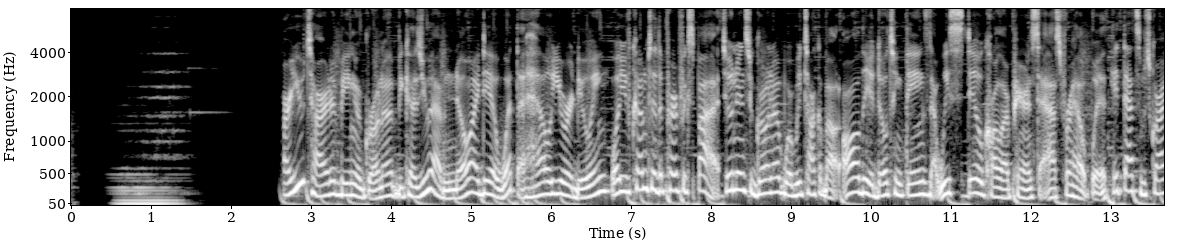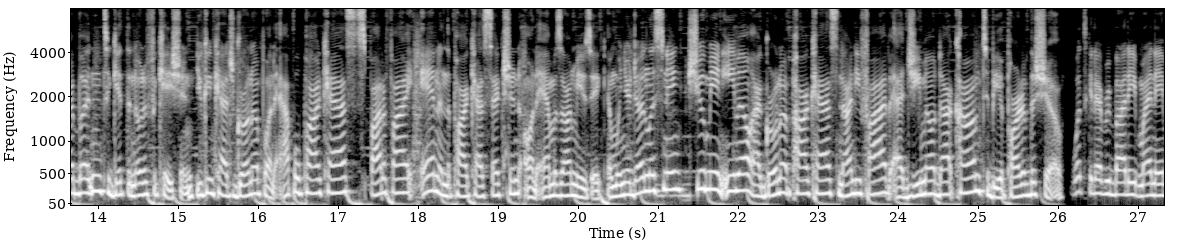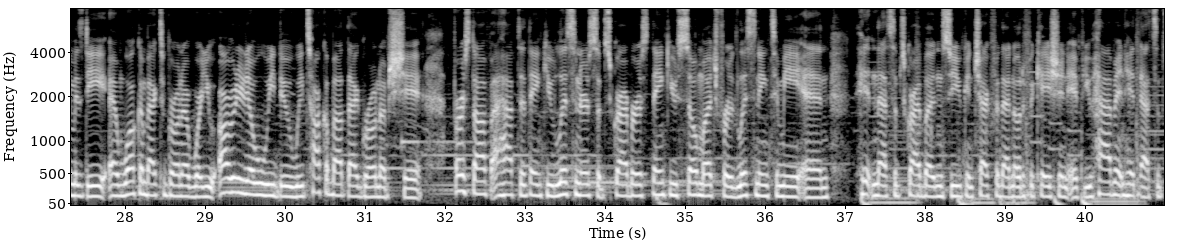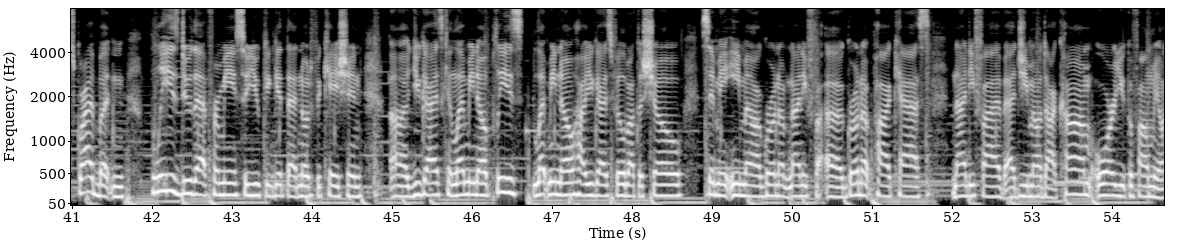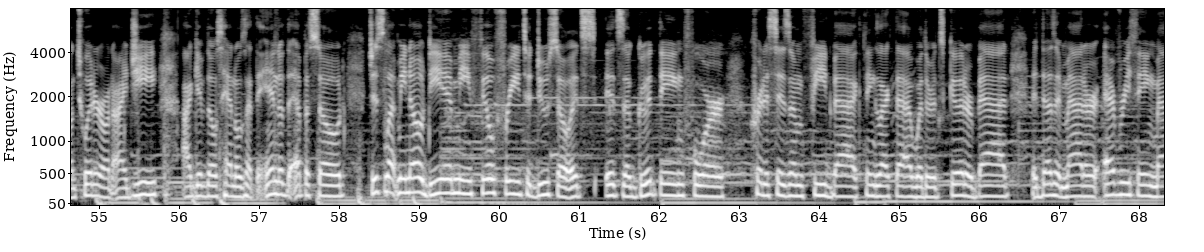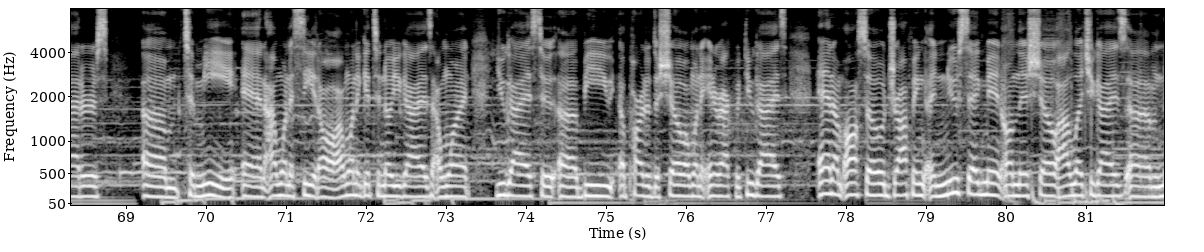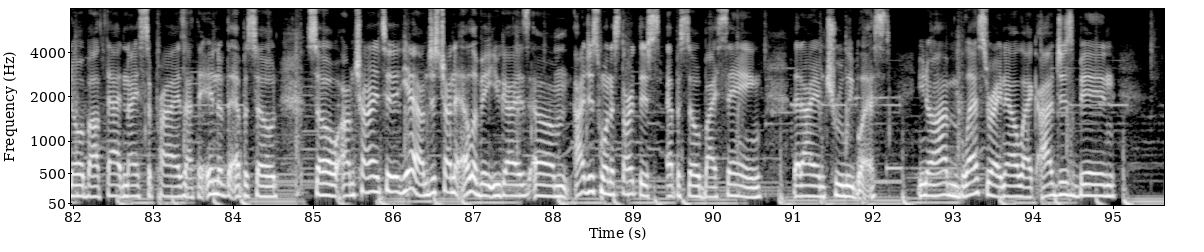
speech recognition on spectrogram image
Are you tired of being a grown up because you have no idea what the hell you are doing? Well, you've come to the perfect spot. Tune into Grown Up where we talk about all the adulting things that we still call our parents to ask for help with. Hit that subscribe button to get the notification. You can catch Grown Up on Apple Podcasts, Spotify, and in the podcast section on Amazon Music. And when you're done listening, shoot me an email at grownuppodcast95 at gmail.com to be a part of the show. What's good, everybody? My name is Dee, and welcome back to Grown Up where you already know what we do. We talk about that grown up shit. First off, I have to thank you, listeners, subscribers. Thank you so much for listening to me and hitting that subscribe button so you can check for that notification. If you haven't hit that subscribe button, please do that for me so you can get that notification. Uh, you guys can let me know. Please let me know how you guys feel about the show. Send me an email, grown up 95, uh, grown up podcast 95 at gmail.com, or you can follow me on Twitter on IG. I give those handles at the end of the episode. Just let me know, DM me, feel free to do so. It's it's a good thing for criticism, feedback, things like that, whether it's good or bad. It doesn't matter. Everything matters um, to me, and I want to see it all. I want to get to know you guys. I want you guys to uh, be a part of the show. I want to interact with you guys, and I'm also dropping a new segment on this show. I'll let you guys um, know about that nice surprise at the end of the episode. So I'm trying to, yeah, I'm just trying to elevate you guys. Um, I just want to start this episode by saying that I am truly blessed. You know, I'm blessed right now. Like I've just been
